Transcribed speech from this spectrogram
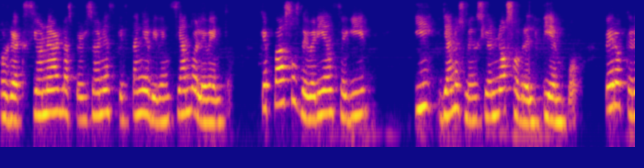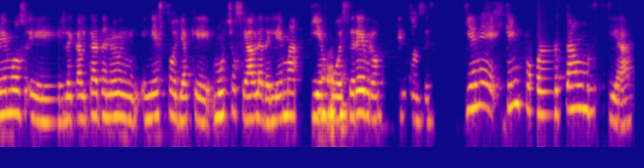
o reaccionar las personas que están evidenciando el evento? ¿Qué pasos deberían seguir? Y ya nos mencionó sobre el tiempo, pero queremos eh, recalcar de nuevo en, esto, ya que mucho se habla del lema tiempo es cerebro. Entonces, ¿tiene, ¿qué importancia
